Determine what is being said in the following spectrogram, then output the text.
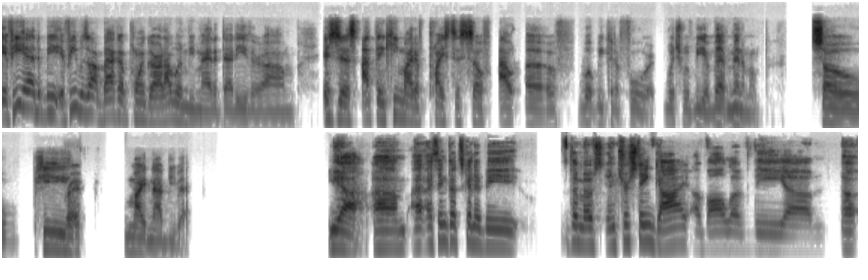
if he had to be if he was our backup point guard, I wouldn't be mad at that either. Um, it's just I think he might have priced himself out of what we could afford, which would be a vet minimum. So he right. might not be back. Yeah, um, I, I think that's going to be the most interesting guy of all of the um, uh,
